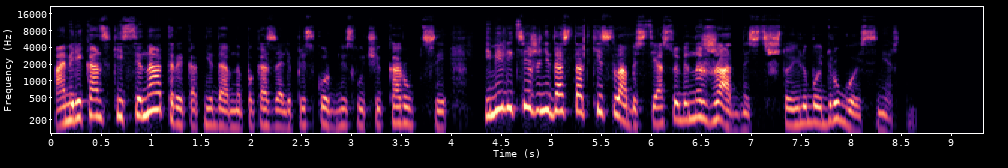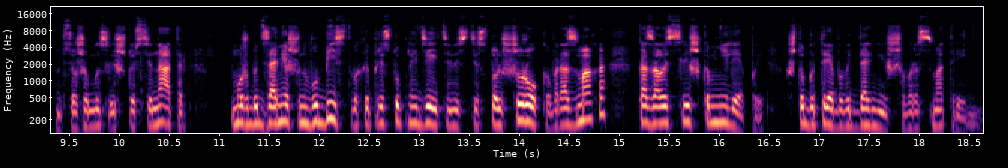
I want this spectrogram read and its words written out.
Американские сенаторы, как недавно показали прискорбные случаи коррупции, имели те же недостатки и слабости, особенно жадность, что и любой другой смертный. Но все же мысль, что сенатор может быть замешан в убийствах и преступной деятельности столь широкого размаха, казалась слишком нелепой, чтобы требовать дальнейшего рассмотрения.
